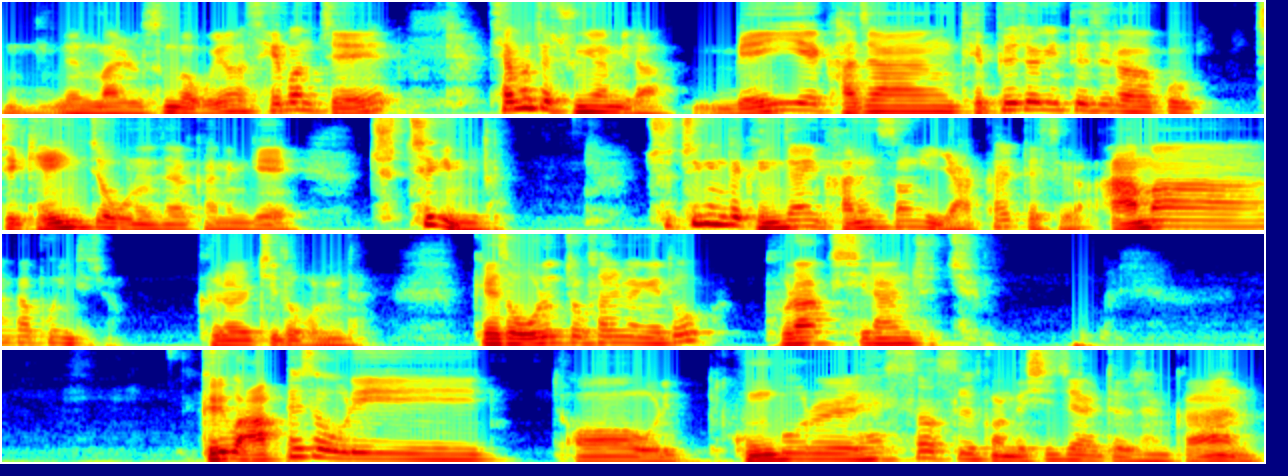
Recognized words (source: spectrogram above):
는 말로 쓴 거고요. 세 번째, 세 번째 중요합니다. 메이의 가장 대표적인 뜻이라고 제 개인적으로는 생각하는 게 추측입니다. 추측인데 굉장히 가능성이 약할 때 써요. 아마가 포인트죠. 그럴지도 모릅니다. 그래서 오른쪽 설명에도 불확실한 추측. 그리고 앞에서 우리 어 우리 공부를 했었을 건데 CG할 때도 잠깐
